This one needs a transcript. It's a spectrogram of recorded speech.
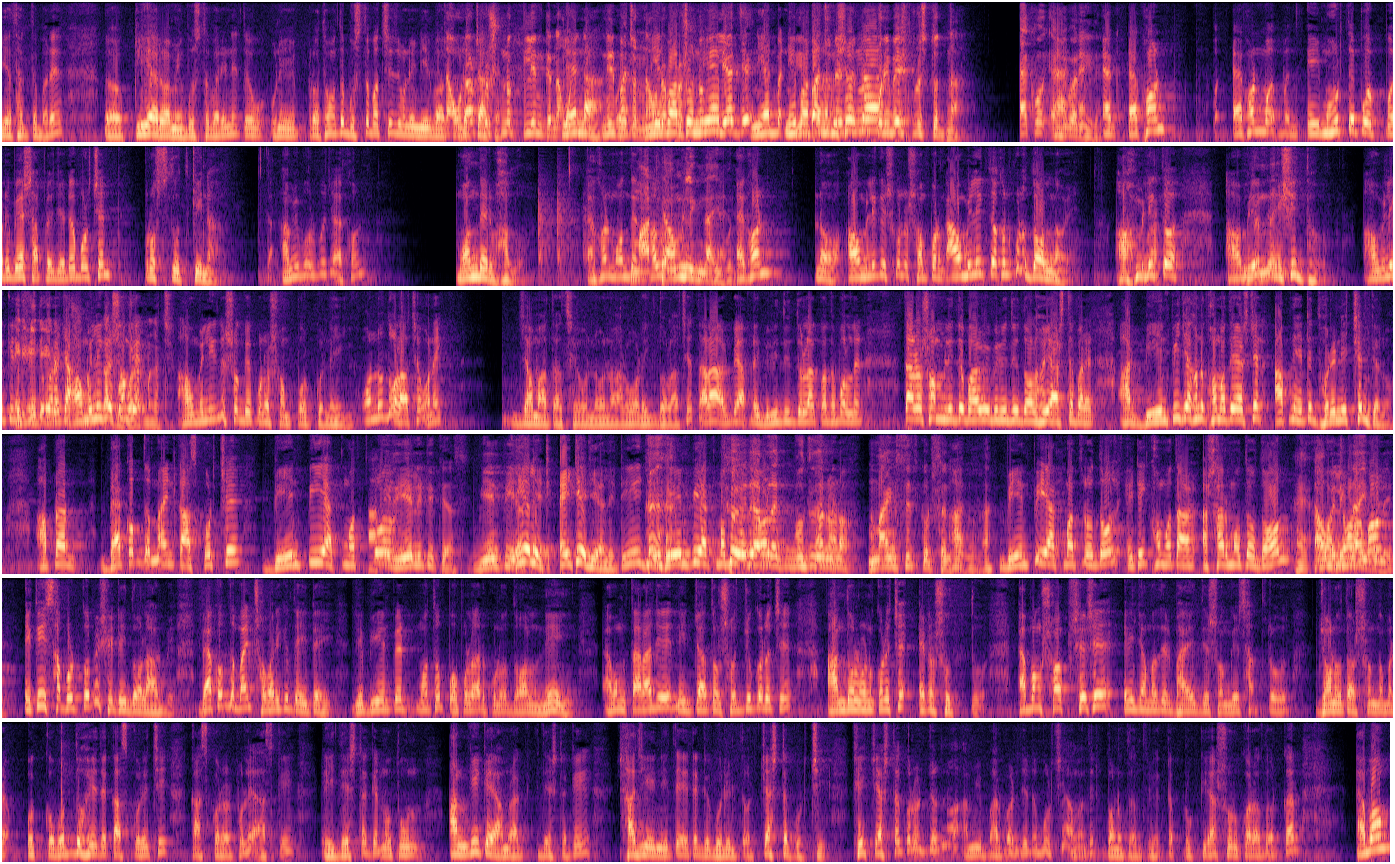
ইয়ে থাকতে পারে। তো ক্লিয়ারও আমি বুঝতে পারিনি। তো উনি প্রথমত বুঝতে পারছি যে উনি নির্বাচন প্রশ্ন ক্লিন কেন না নির্বাচন নিয়ে বিষয়টা পরিবেশ প্রস্তুত না। এখন একেবারেই এখন এখন এই মুহূর্তে পরিবেশ আপনি যেটা বলছেন প্রস্তুত কিনা। তা আমি বলব যে এখন মন্দের ভালো। এখন মন্দের ভালো আওয়ামী লীগ নাই এখন নো আওয়ামী লীগের কোনো সম্পর্ক আওয়ামী লীগ তো এখন কোনো দল নয়। আওয়ামী লীগ তো আওয়ামী লীগ? নিষিদ্ধ। আওয়ামী লীগকে নিষিদ্ধ করা আওয়ামী লীগের সঙ্গে আওয়ামী লীগের সঙ্গে কোনো সম্পর্ক নেই। অন্য দল আছে অনেক জামাত আছে অন্য অন্য আরও অনেক দল আছে। তারা আসবে আপনি বিরোধী দলের কথা বললেন। তারা সম্মিলিতভাবে বিরোধী দল হয়ে আসতে পারেন। আর বিএনপি যখন ক্ষমতায় আসছেন আপনি এটা ধরে নিচ্ছেন কেন? আপনার ব্যাক অফ দ্য মাইন্ড কাজ করছে বিএনপি একমাত্র আমি রিয়েলিটিতে আছি বিএনপি রিয়েলিটি এইটাই রিয়েলিটি যে বিএনপি একমাত্র। মাইন্ডসেট করছেন বিএনপি একমাত্র দল এটাই ক্ষমতা আসার মতো দল। হ্যাঁ, জনগণ। একেই সাপোর্ট করবে সেটাই দল আসবে। ব্যাক অফ দ্য মাইন্ড সবারই কিন্তু এটাই যে বিএনপির মতো পপুলার কোনো দল নেই। এবং তারা যে নির্যাতন সহ্য করেছে আন্দোলন করেছে এটা সত্য। এবং সব শেষে এই যে আমাদের ভাইদের সঙ্গে ছাত্র জনতার সঙ্গে আমরা ঐক্যবদ্ধ হয়ে যে কাজ করেছি, কাজ করার ফলে আজকে এই দেশটাকে নতুন আঙ্গিকে আমরা দেশটাকে সাজিয়ে নিতে এটাকে গড়ে তোলার চেষ্টা করছি। সেই চেষ্টা করার জন্য আমি বারবার যেটা বলছি, আমাদের গণতান্ত্রিক একটা প্রক্রিয়া শুরু করা দরকার এবং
